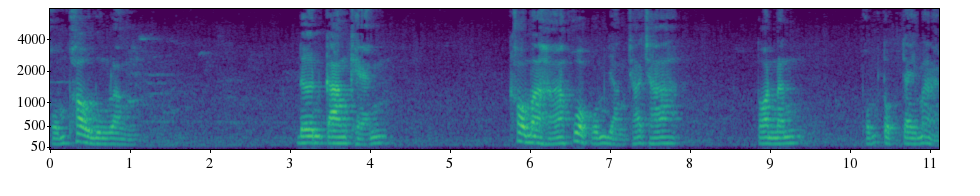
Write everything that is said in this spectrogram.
ผมเผ่าลุงลัง เดินกลางแขน เข้ามาหาพวกผมอย่างช้าๆ ตอนนั้นผมตกใจมาก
